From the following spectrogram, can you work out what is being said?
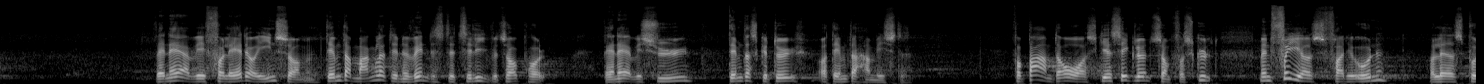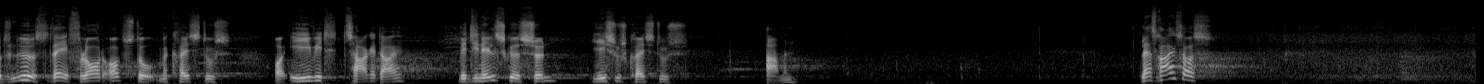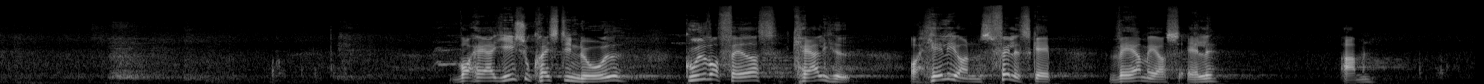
Vær nær ved forladte og ensomme, dem der mangler det nødvendigste til livets ophold. Vær nær ved syge, dem der skal dø og dem der har mistet. Forbarm dig over os, giv os ikke løn som forskyldt, men fri os fra det onde, og lad os på den yderste dag få lov at opstå med Kristus, og evigt takke dig ved din elskede søn, Jesus Kristus. Amen. Lad os rejse os. Hvor Herre Jesu Kristi nåde, Gud vor Faders kærlighed og Helligåndens fællesskab være med os alle. Amen.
